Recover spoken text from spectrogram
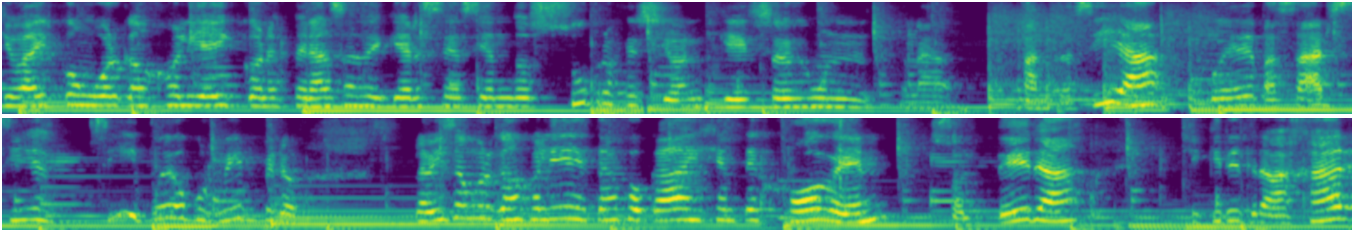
que va a ir con Work and Holiday con esperanzas de quedarse haciendo su profesión, que eso es una fantasía, puede pasar, sí, sí, puede ocurrir, pero la visa Work and Holiday está enfocada en gente joven, soltera, que quiere trabajar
